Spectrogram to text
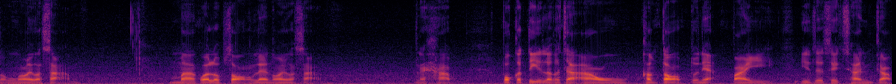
ต้องน้อยกว่าสามมากกว่าลบสองและน้อยกว่าสามนะครับปกติเราก็จะเอาคำตอบตัวเนี้ยไป intersection กับ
